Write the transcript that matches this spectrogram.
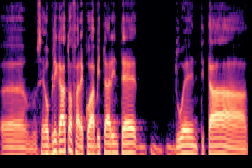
eh, sei obbligato a fare coabitare in te due entità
